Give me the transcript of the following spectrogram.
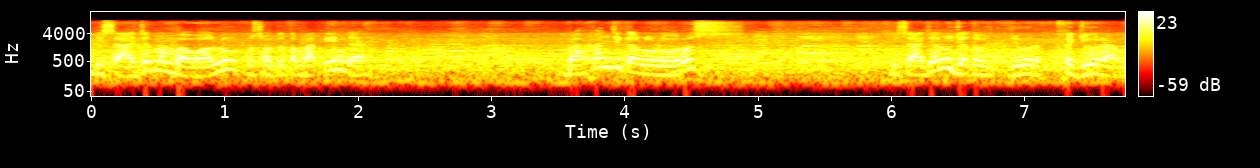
bisa aja membawa lu ke suatu tempat indah. Bahkan jika lu lurus bisa aja lu jatuh ke jurang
